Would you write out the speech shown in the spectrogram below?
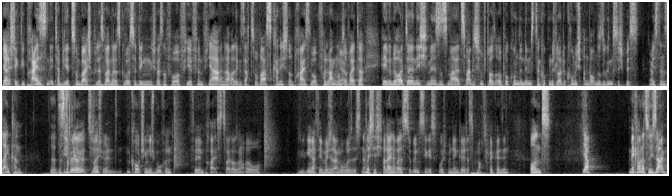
Ja, richtig. Die Preise sind etabliert zum Beispiel. Das war immer das größte Ding. Ich weiß noch, vor vier, fünf Jahren, da haben alle gesagt, so was kann ich so einen Preis überhaupt verlangen und Ja. so weiter. Hey, wenn du heute nicht mindestens mal 2.000 bis 5.000 Euro pro Kunde nimmst, dann gucken dich Leute komisch an, warum du so günstig bist. Ja. Wie es denn sein kann. Das ich macht ja- würde zum Beispiel ein Coaching nicht buchen für den Preis, 2000 Euro. Je nachdem, welches Angebot es ist. Ne? Richtig. Alleine, weil es zu günstig ist, wo ich mir denke, das macht gar keinen Sinn. Und ja, mehr kann man dazu nicht sagen.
